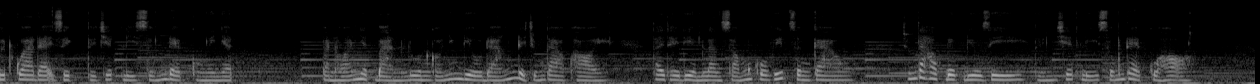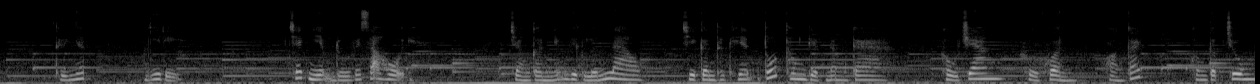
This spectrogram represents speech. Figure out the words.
Vượt qua đại dịch từ triết lý sống đẹp của người Nhật. Văn hóa Nhật Bản luôn có những điều đáng để chúng ta học hỏi. Tại thời điểm làn sóng Covid dâng cao Chúng ta học được điều gì từ những triết lý sống đẹp của họ? Thứ nhất, Giri Trách nhiệm đối với xã hội. Chẳng cần những việc lớn lao Chỉ cần thực hiện tốt thông điệp 5K Khẩu trang, khử khuẩn, khoảng cách, không tập trung,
